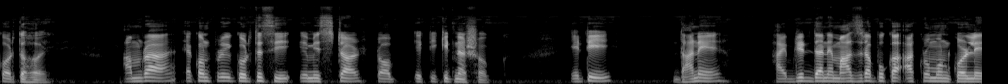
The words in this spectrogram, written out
করতে হয়। আমরা এখন প্রয়োগ করতেছি এমিস্টার টপ একটি কীটনাশক। এটি ধানে, হাইব্রিড ধানে মাজরা পোকা আক্রমণ করলে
